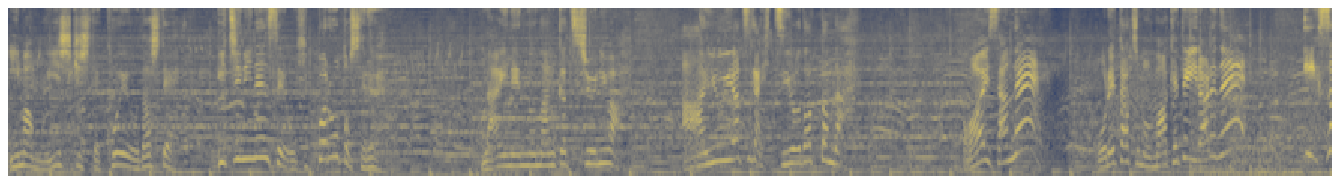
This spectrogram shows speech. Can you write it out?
今も意識して声を出して12年生を引っ張ろうとしてる。来年の南葛中にはああいうやつが必要だったんだ。おい3年俺たちも負けていられねえ。行くぞ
